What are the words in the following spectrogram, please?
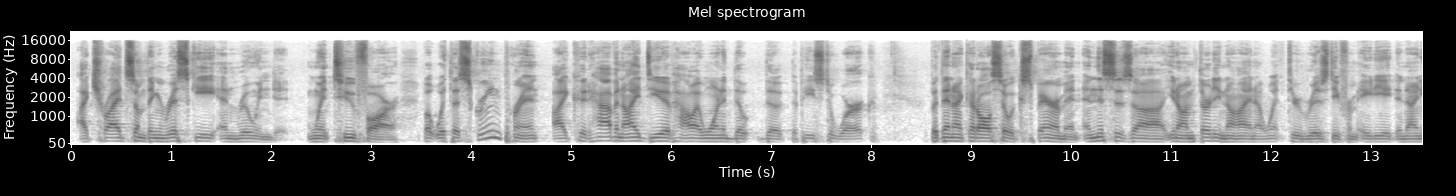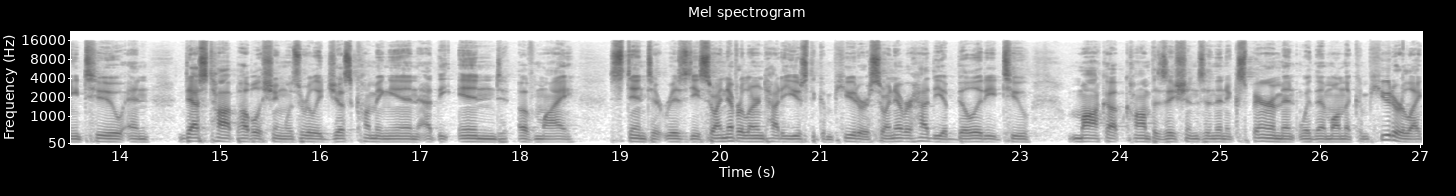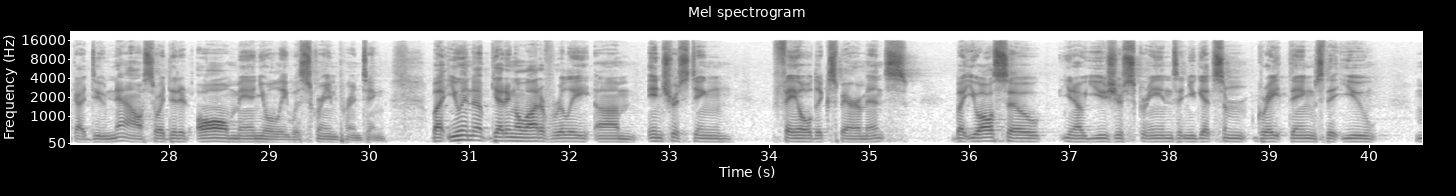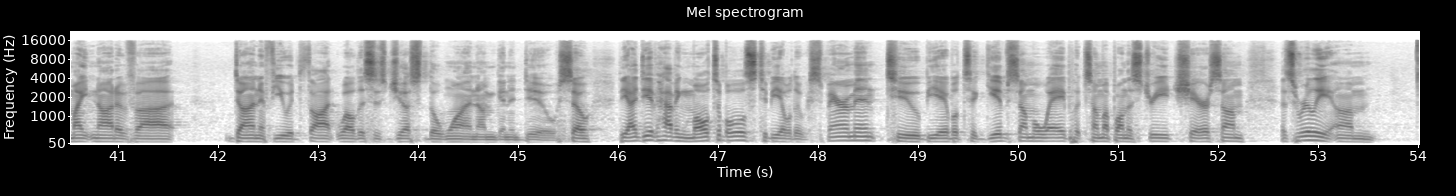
I tried something risky and ruined it, went too far. But with a screen print, I could have an idea of how I wanted the, the, the piece to work but then I could also experiment. And this is, uh, you know, I'm 39. I went through RISD from 88 to 92, and desktop publishing was really just coming in at the end of my stint at RISD. So I never learned how to use the computer. So I never had the ability to mock up compositions and then experiment with them on the computer like I do now. So I did it all manually with screen printing. But you end up getting a lot of really um, interesting failed experiments but you also you know use your screens and you get some great things that you might not have uh, done if you had thought well this is just the one i'm going to do so the idea of having multiples to be able to experiment to be able to give some away put some up on the street share some it's really um,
